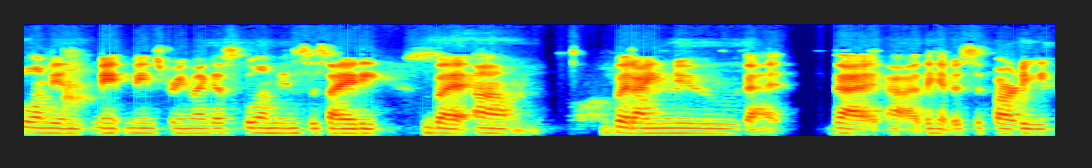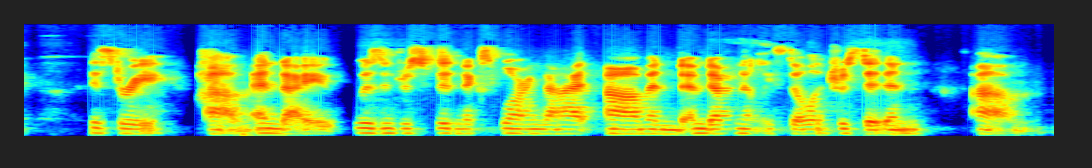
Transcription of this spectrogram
Colombian ma- mainstream, I guess, Colombian society. but um, but I knew that that uh, they had a Sephardi history, um, and I was interested in exploring that, um, and am definitely still interested in um,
